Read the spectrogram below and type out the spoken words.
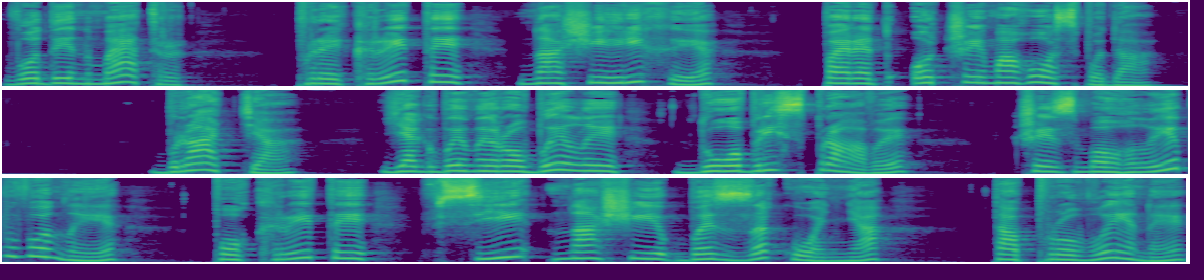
в один метр, прикрити наші гріхи перед очима Господа? Браття, якби ми робили добрі справи, чи змогли б вони покрити всі наші беззаконня та провини,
